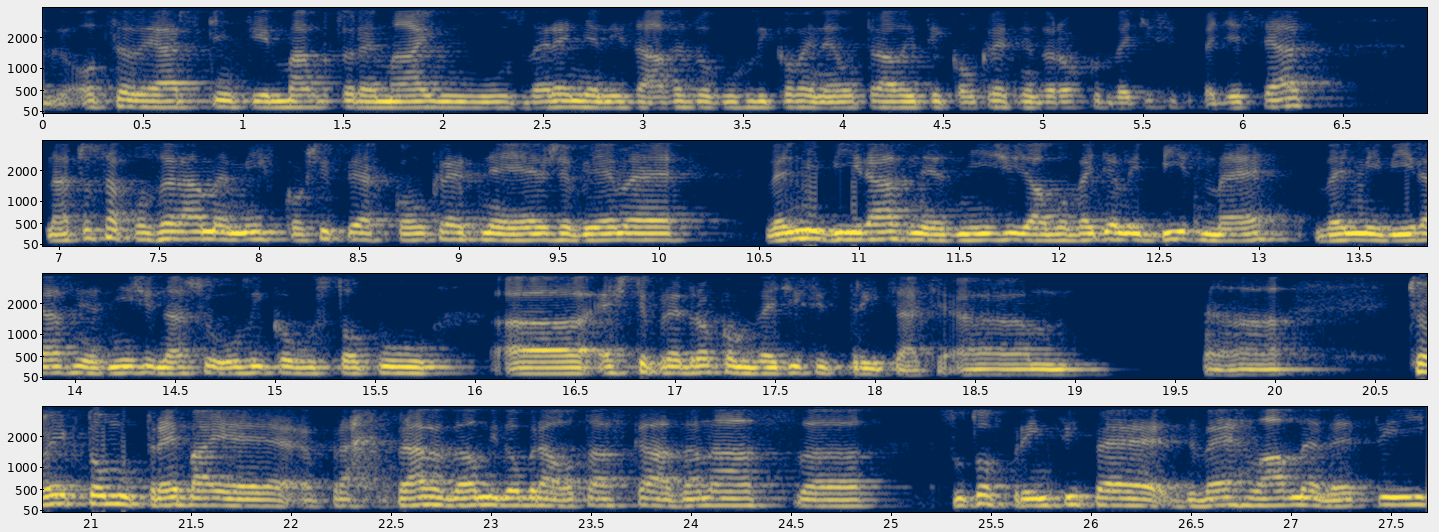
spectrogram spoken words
k oceliárským firmám, ktoré majú zverejnený záväzok uhlíkovej neutrality konkrétne do roku 2050. Na čo sa pozeráme my v Košiciach konkrétne je, že vieme veľmi výrazne znížiť, alebo vedeli by sme veľmi výrazne znížiť našu uhlíkovú stopu uh, ešte pred rokom 2030. Um, uh, čo je k tomu treba, je práve veľmi dobrá otázka a za nás e, sú to v princípe dve hlavné veci, e,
